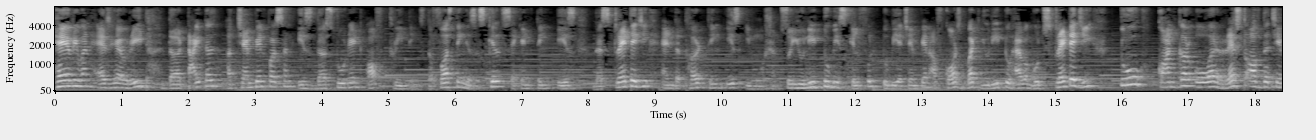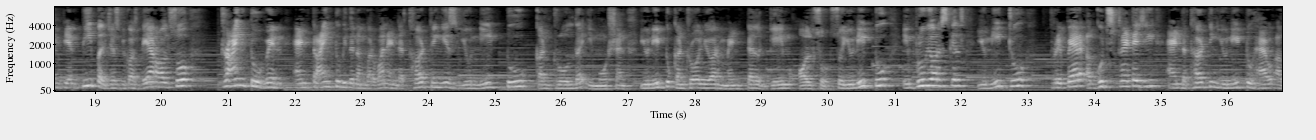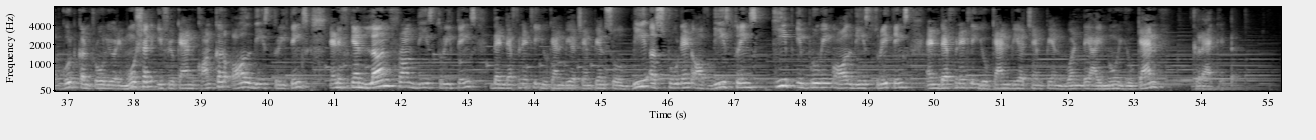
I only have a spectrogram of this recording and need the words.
Hey everyone, as you have read the title, a champion person is the student of three things. The first thing is a skill, second thing is the strategy, and the third thing is emotion. So you need to be skillful to be a champion, of course, but you need to have a good strategy to conquer over rest of the champion people just because they are also trying to win and trying to be the number one. And the third thing is you need to control the emotion. You need to control your mental game also. So you need to improve your skills. You need to prepare a good strategy and the third thing you need to have a good control your emotion. If you can conquer all these three things and if you can learn from these three things then definitely you can be a champion. So be a student of these things. Keep improving all these three things and definitely you can be a champion. One day i know you can crack it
